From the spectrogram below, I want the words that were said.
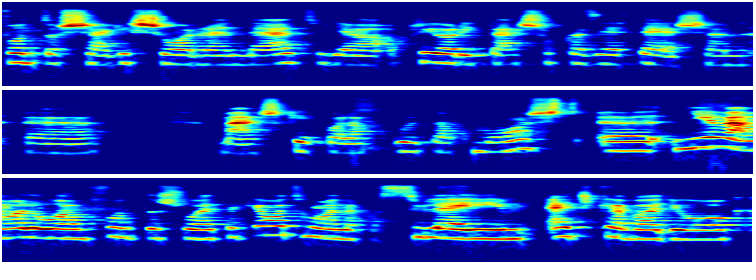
fontossági sorrendet. Ugye a prioritások azért teljesen másképp alakultak most. Nyilvánvalóan fontos volt nekem, otthon vannak a szüleim, egyke vagyok,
